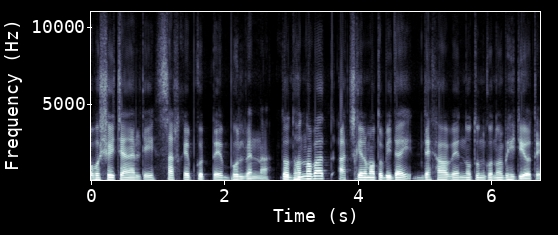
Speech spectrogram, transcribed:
অবশ্যই চ্যানেলটি সাবস্ক্রাইব করতে ভুলবেন না। তো ধন্যবাদ, আজকের মতো বিদায়। দেখা হবে নতুন কোনো ভিডিওতে।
